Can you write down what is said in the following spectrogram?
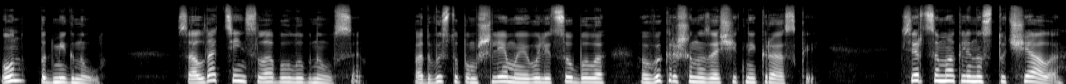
Он подмигнул. Солдат-тень слабо улыбнулся. Под выступом шлема его лицо было выкрашено защитной краской. Сердце Маклина стучало,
